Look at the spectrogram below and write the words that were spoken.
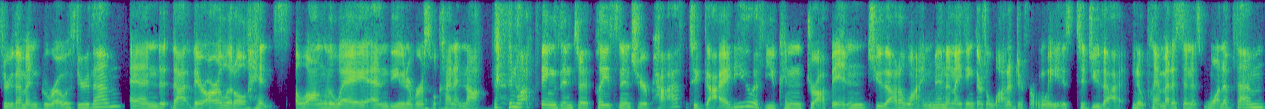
through them and grow through them and that there are little hints along the way and the universe will kind of knock knock things into place and into your path to guide you if you can drop into that alignment and I think there's a lot of different ways to do that. You know, plant medicine is one of them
